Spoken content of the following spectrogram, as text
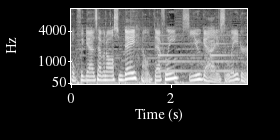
Hopefully you guys have an awesome day. And I'll definitely see you guys later.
